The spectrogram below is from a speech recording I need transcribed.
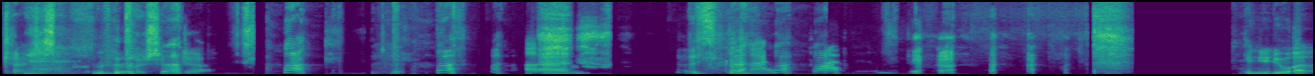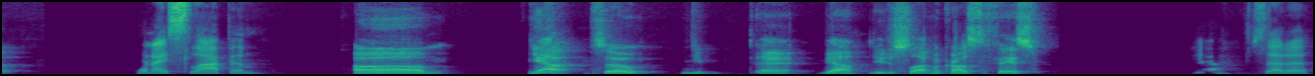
Can I just push him down? Um, can I slap him? Can you do what? Can I slap him? Um, yeah. So you, uh, yeah, you just slap him across the face. Yeah. Is that a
